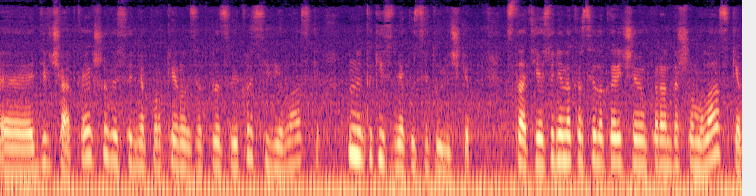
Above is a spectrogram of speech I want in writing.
Е, дівчатка, якщо ви сьогодні прокинулися, відкрили свої красиві глазки, ну не такі сьогодні, як у світулечки. Кстати, я сьогодні накрасила коричневим карандашом глазки,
